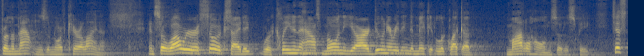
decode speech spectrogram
from the mountains of North Carolina. And so while we were so excited, we're cleaning the house, mowing the yard, doing everything to make it look like a model home, so to speak. Just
